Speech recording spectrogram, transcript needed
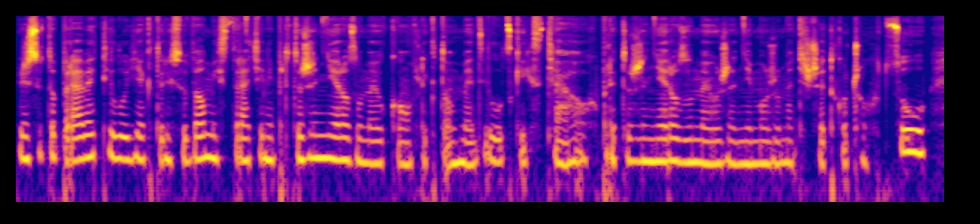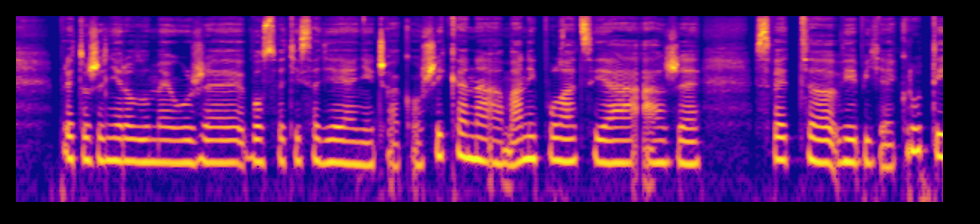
že sú to práve tí ľudia, ktorí sú veľmi stratení, pretože nerozumejú konfliktom v medziludských vzťahoch, pretože nerozumejú, že nemôžu mať všetko, čo chcú, pretože nerozumejú, že vo svete sa deje niečo ako šikana a manipulácia a že svet vie byť aj krutý.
